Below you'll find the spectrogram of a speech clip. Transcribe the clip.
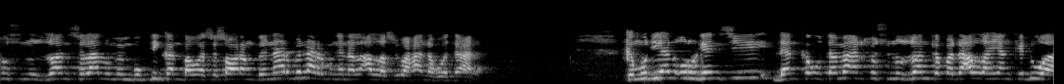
husnuzan selalu membuktikan bahwa seseorang benar-benar mengenal Allah Subhanahu wa taala. Kemudian urgensi dan keutamaan husnuzan kepada Allah yang kedua,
